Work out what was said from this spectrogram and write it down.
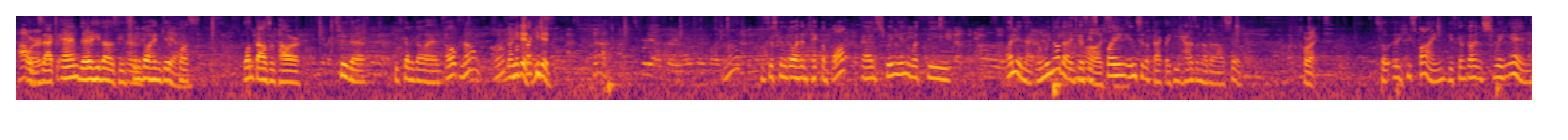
power. Exactly, and there he does. He's going to go ahead and give yeah. plus 1,000 power to there. He's going to go ahead. Oh no! No, he did. like he did. No, he's just going to go ahead and take the block and swing in with the Onion Knight. And we know that because Oh, he's playing into the fact that he has another Al Cid. Correct. So uh, he's fine. He's going to go ahead and swing in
